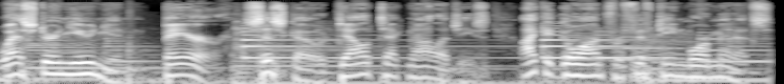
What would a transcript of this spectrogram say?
Western Union, Bayer, Cisco, Dell Technologies. I could go on for 15 more minutes.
